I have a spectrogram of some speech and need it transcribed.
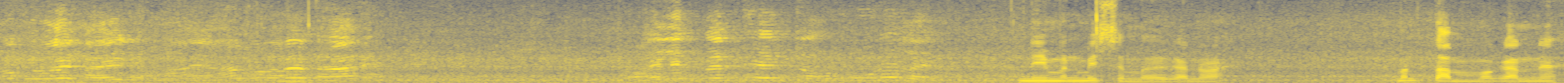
เอาไปไว้ไหนเนี่ยหายหาไปไว้ไหนเนี่ยไอ้เล็กเป็นเองเจาะรูได้เลยนี่มันไม่เสมอกันวะมันต่ำกว่ากันนะ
